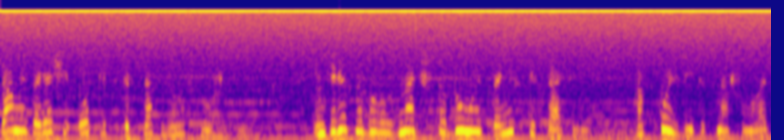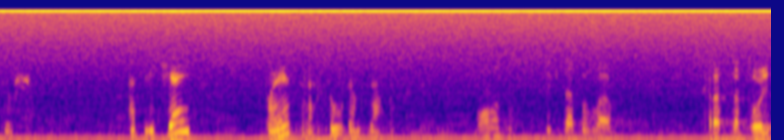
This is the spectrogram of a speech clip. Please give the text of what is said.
самый горячий отклик в сердцах юных слушателей. Интересно было узнать, что думают о них писатели, какой видят нашу молодежь. Отвечает поэт Расул Гамзатов. Молодость всегда была красотой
